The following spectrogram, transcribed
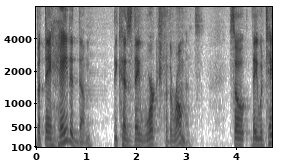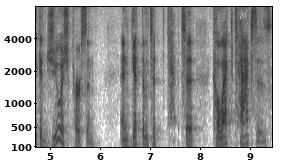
but they hated them because they worked for the Romans. So they would take a Jewish person and get them to, to collect taxes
